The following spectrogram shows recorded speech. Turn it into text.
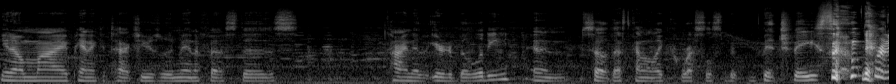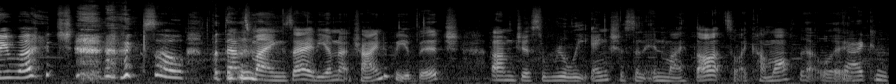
you know my panic attacks usually manifest as kind of irritability and so that's kind of like restless bi- bitch face pretty much so but that's my anxiety i'm not trying to be a bitch i'm just really anxious and in my thoughts so i come off that way Yeah, I can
